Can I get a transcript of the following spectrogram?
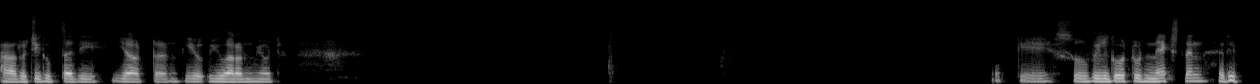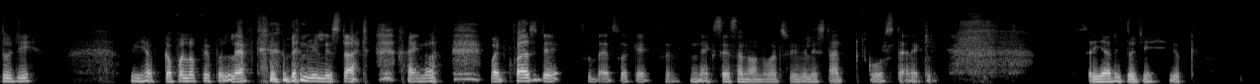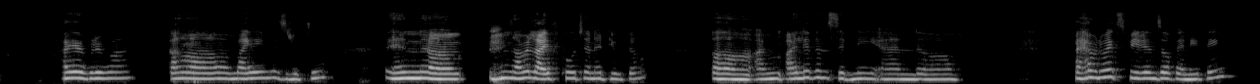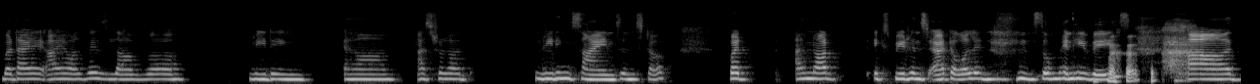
Uh, Ruchi Gupta ji, your turn. You, you are on mute. Okay, so we'll go to next then, Ritu ji. We have couple of people left, then we'll start. I know, but first day, so that's okay. So next session onwards, we will start course directly. So yeah, Rituji, you. Hi everyone. Uh, my name is Ritu, and um, I'm a life coach and a tutor. Uh, I'm I live in Sydney, and uh, I have no experience of anything, but I I always love uh, reading uh, astrology, reading science and stuff. But I'm not experienced at all in so many ways. uh,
